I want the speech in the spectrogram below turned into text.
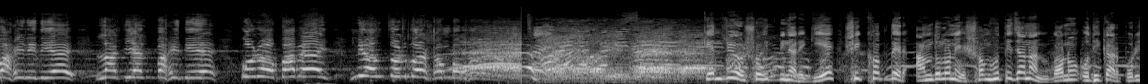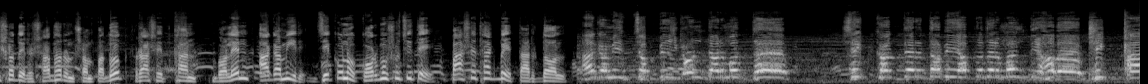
বাহিনী দিয়ে লাঠিয়াল বাহিনী দিয়ে কোনোভাবেই নিয়ন্ত্রণ করা সম্ভব কেন্দ্রীয় শহীদ মিনারে গিয়ে শিক্ষকদের আন্দোলনে সংহতি জানান গণ অধিকার পরিষদের সাধারণ সম্পাদক রাশেদ খান। বলেন, আগামীর যে কোনো কর্মসূচিতে পাশে থাকবে তার দল। আগামী চব্বিশ ঘণ্টার মধ্যে শিক্ষকদের দাবি আপনাদের মানতে হবে। শিক্ষা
